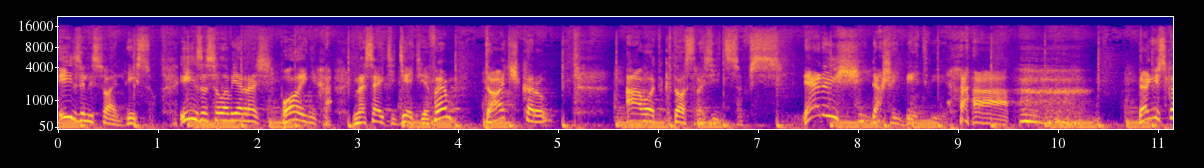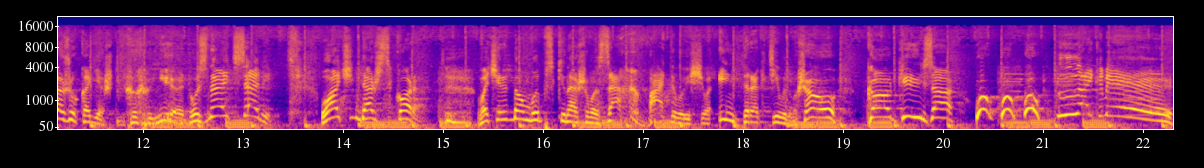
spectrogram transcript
и за Лису Алису, и за Соловья-разбойника на сайте детифм.ру. А вот кто сразится в следующей нашей битве? Ха-ха! Да не скажу, конечно. Нет, вы знаете сами. Очень даже скоро в очередном выпуске нашего захватывающего интерактивного шоу «Гонки за лайками!»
